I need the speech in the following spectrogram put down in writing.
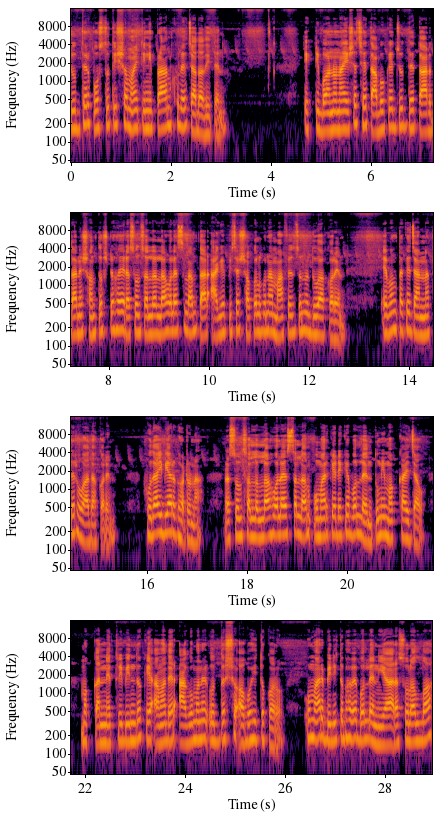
যুদ্ধের প্রস্তুতির সময় তিনি প্রাণ খুলে চাঁদা দিতেন। একটি বর্ণনায় এসেছে, তাবুকের যুদ্ধে তার দানে সন্তুষ্ট হয়ে রাসুল সাল্লাহ আলাইসাল্লাম তার আগে পিছের সকল গুণা মাফের জন্য দোয়া করেন এবং তাকে জান্নাতের ওয়াদা করেন। হুদাই বিয়ার ঘটনা। রাসুল সাল্লাহ আলাইসাল্লাম উমারকে ডেকে বললেন, তুমি মক্কায় যাও। মক্কার নেতৃবৃন্দকে আমাদের আগমনের উদ্দেশ্য অবহিত করো। উমার বিনীতভাবে বললেন, ইয়া রাসুল আল্লাহ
